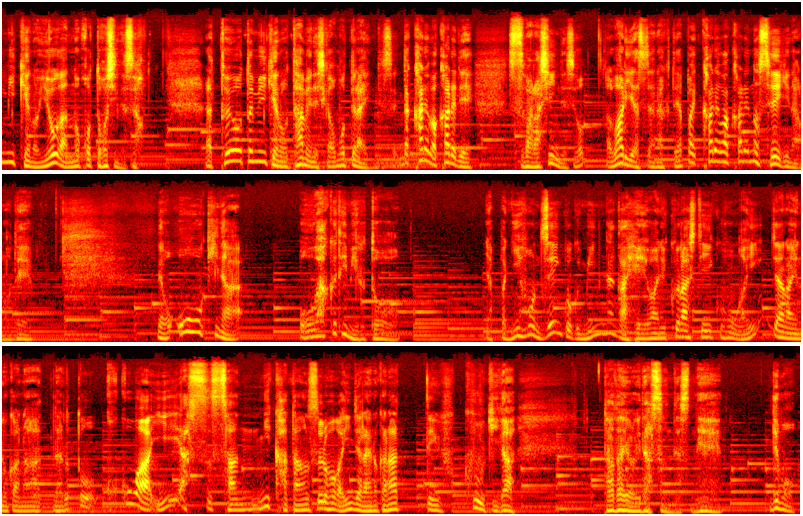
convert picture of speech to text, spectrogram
臣家の世が残ってほしいんですよ。豊臣家のためにしか思ってないんです。だ彼は彼で素晴らしいんですよ。悪いやつじゃなくてやっぱり彼は彼の正義なので。でも大きな大枠で見るとやっぱ日本全国みんなが平和に暮らしていく方がいいんじゃないのかなってなるとここは家康さんに加担する方がいいんじゃないのかなっていう空気が漂い出すんですね。でも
